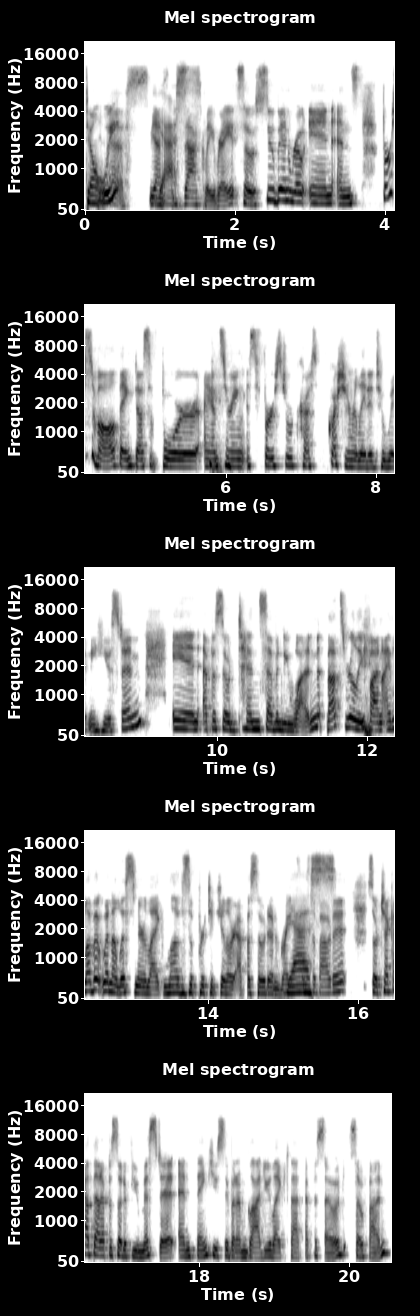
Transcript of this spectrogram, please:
don't we? Yes, yes, yes, exactly. Right. So Subin wrote in and first of all thanked us for answering his first request question related to Whitney Houston in episode 1071. That's really fun. I love it when a listener like loves a particular episode and writes yes. about it. So check out that episode if you missed it. And thank you, Subin. I'm glad you liked that episode. So fun.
